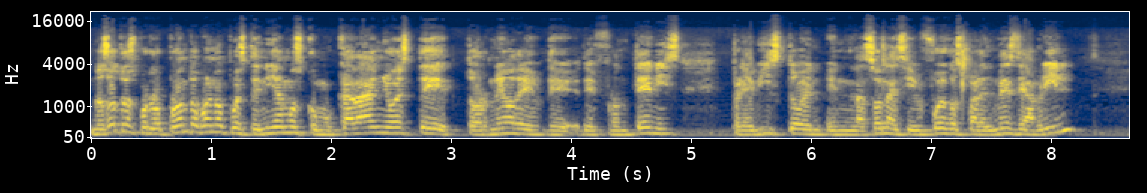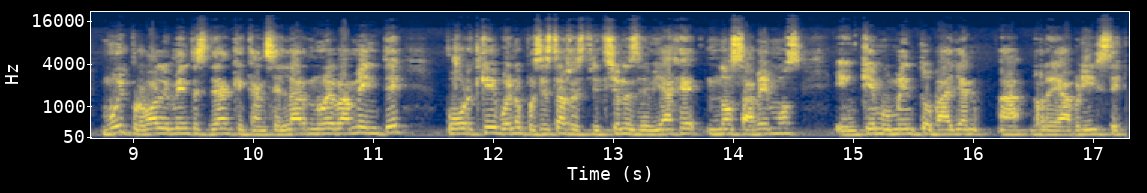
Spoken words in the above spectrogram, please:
Nosotros por lo pronto, bueno, pues teníamos como cada año este torneo de, de, de frontenis previsto en, en la zona de Cienfuegos para el mes de abril muy probablemente se tengan que cancelar nuevamente porque, bueno, pues estas restricciones de viaje no sabemos en qué momento vayan a reabrirse.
